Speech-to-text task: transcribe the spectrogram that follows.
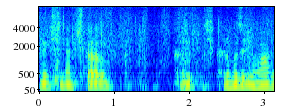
şunu içinden çıkaralım. Kırm- kırmızı diyorum abi.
